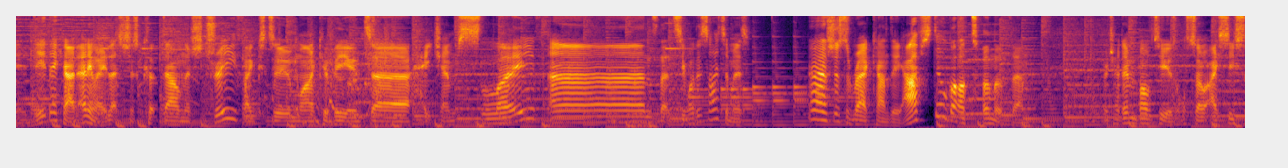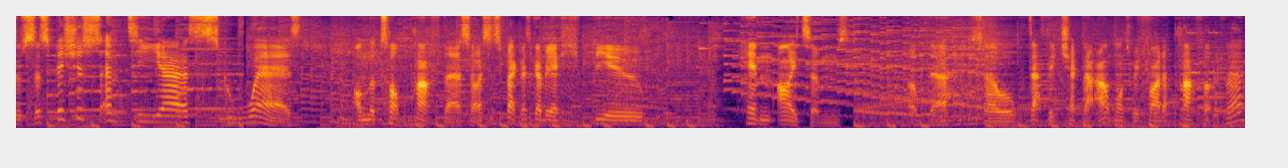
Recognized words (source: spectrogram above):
Indeed they can. Anyway, let's just cut down this tree, thanks to my convenient uh, HM slave, and let's see what this item is. Uh, it's just a rare candy. I've still got a ton of them, which I didn't bother to use. Also, I see some suspicious empty uh, squares on the top path there, so I suspect there's going to be a few hidden items up there. So we'll definitely check that out once we find a path up there.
